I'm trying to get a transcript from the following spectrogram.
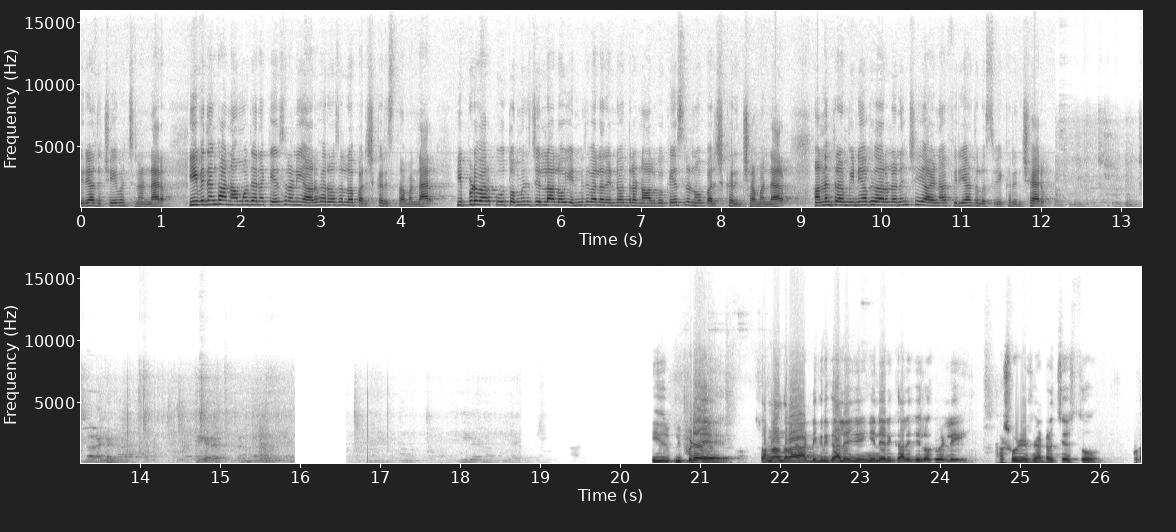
ఫిర్యాదు చేయవచ్చునన్నారు. ఈ విధంగా నమోదైన కేసులని అరవై రోజుల్లో పరిష్కరిస్తామన్నారు. ఇప్పటి వరకు తొమ్మిది జిల్లాలో ఎనిమిది వేల రెండు వందల నాలుగు కేసులను పరిష్కరించామన్నారు. అనంతరం వినియోగదారుల నుంచి ఆయన ఫిర్యాదులు స్వీకరించారు. ఇప్పుడే స్వర్ణాంధ్ర డిగ్రీ కాలేజీ ఇంజనీరింగ్ కాలేజీలోకి వెళ్ళి ఆ స్టూడెంట్స్ని అడ్రస్ చేస్తూ ఒక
